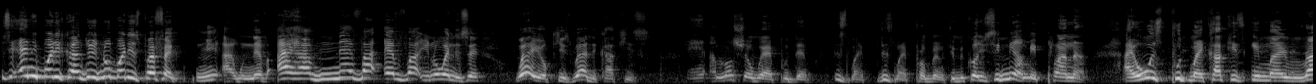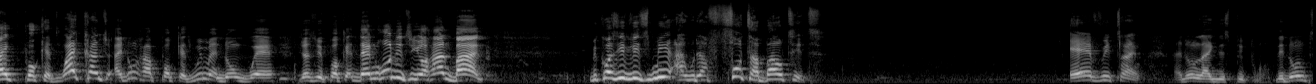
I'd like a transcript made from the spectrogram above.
You see, anybody can do it. Nobody is perfect. Me, I will never. I have never, ever, you know, when they say, Where are your keys? Where are the car keys? Eh, I'm not sure where I put them. This is my this is my problem with you. Because you see, me, I'm a planner. I always put my car keys in my right pocket. Why can't you? I don't have pockets. Women don't wear just a pocket. Then hold it in your handbag. Because if it's me, I would have thought about it. Every time. I don't like these people. They don't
